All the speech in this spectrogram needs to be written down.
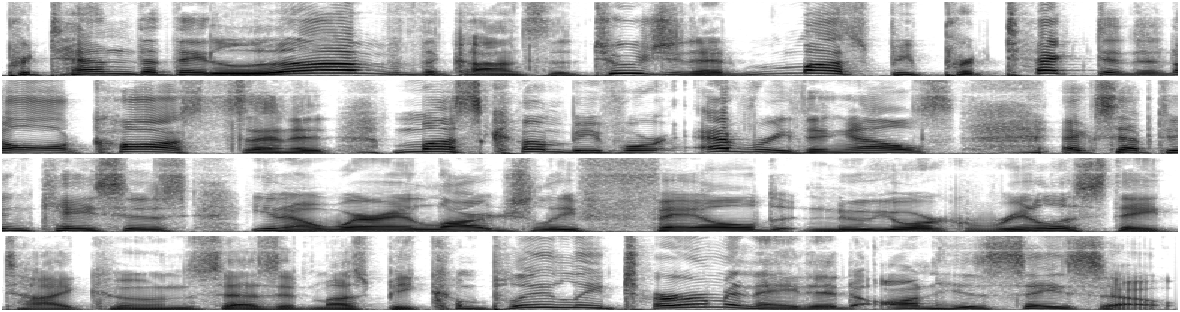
pretend that they love the Constitution, it must be protected at all costs, and it must come before everything else, except in cases, you know, where a largely failed New York real estate tycoon says it must be completely terminated on his say so.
